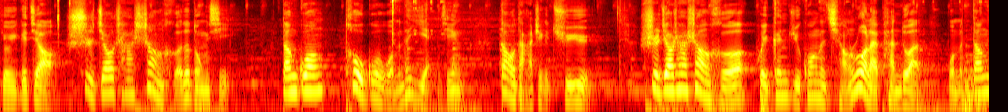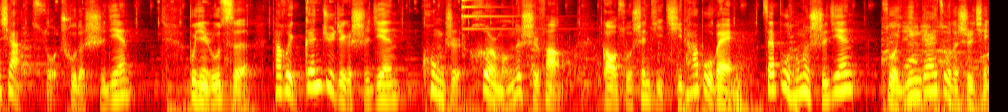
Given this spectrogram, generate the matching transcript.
有一个叫视交叉上核的东西，当光透过我们的眼睛到达这个区域，视交叉上核会根据光的强弱来判断我们当下所处的时间。不仅如此，它会根据这个时间控制荷尔蒙的释放，告诉身体其他部位在不同的时间做应该做的事情。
